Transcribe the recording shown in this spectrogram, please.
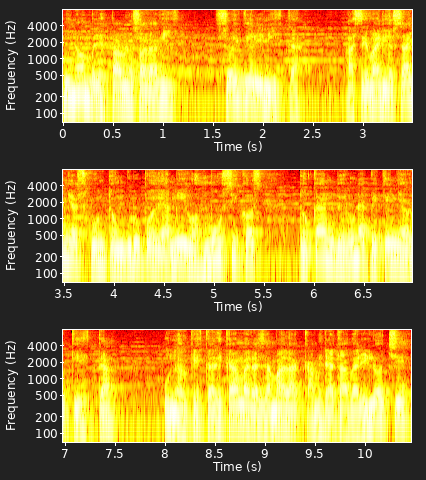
Mi nombre es Pablo Sarabí, soy violinista. Hace varios años, junto a un grupo de amigos músicos, tocando en una pequeña orquesta, una orquesta de cámara llamada Camerata Bariloche,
